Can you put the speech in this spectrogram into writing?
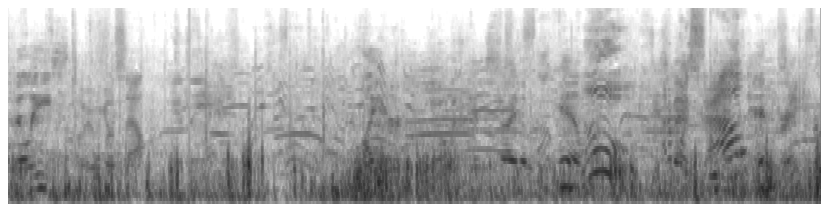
final here East. Oh, here we go, Sal. Lighter moving inside of him Ooh! is That.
